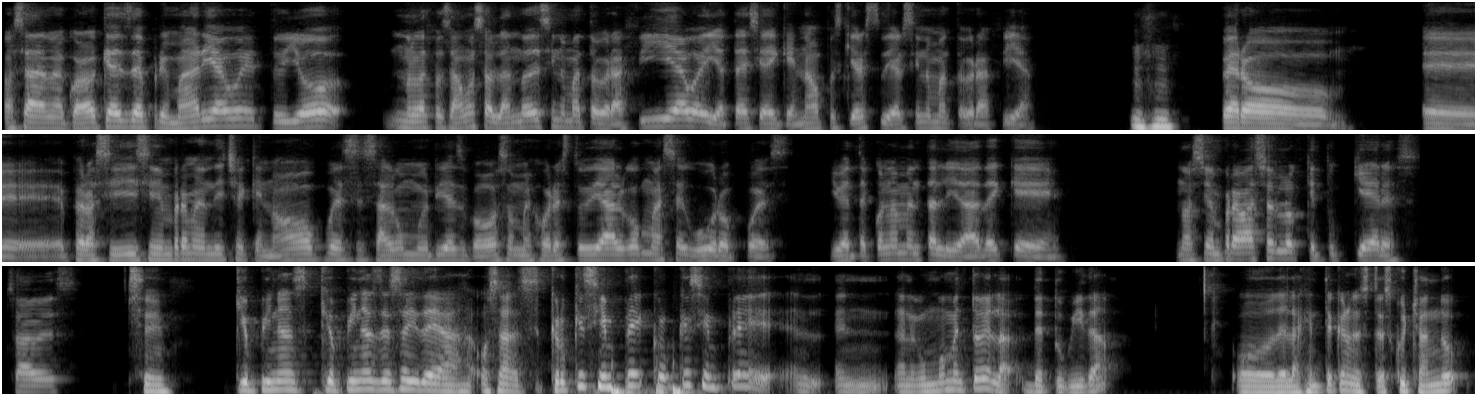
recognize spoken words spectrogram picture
o sea, me acuerdo que desde primaria, güey, tú y yo nos las pasábamos hablando de cinematografía, güey, y yo te decía de que no, pues quiero estudiar cinematografía. Pero, eh, pero sí, siempre me han dicho que no, pues es algo muy riesgoso, mejor estudia algo más seguro, pues, y vete con la mentalidad de que no siempre va a ser lo que tú quieres, ¿sabes? Sí. ¿Qué opinas, qué opinas de esa idea? O sea, creo que siempre, creo que siempre en, algún momento de, la, de, tu vida o de la gente que nos está escuchando,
